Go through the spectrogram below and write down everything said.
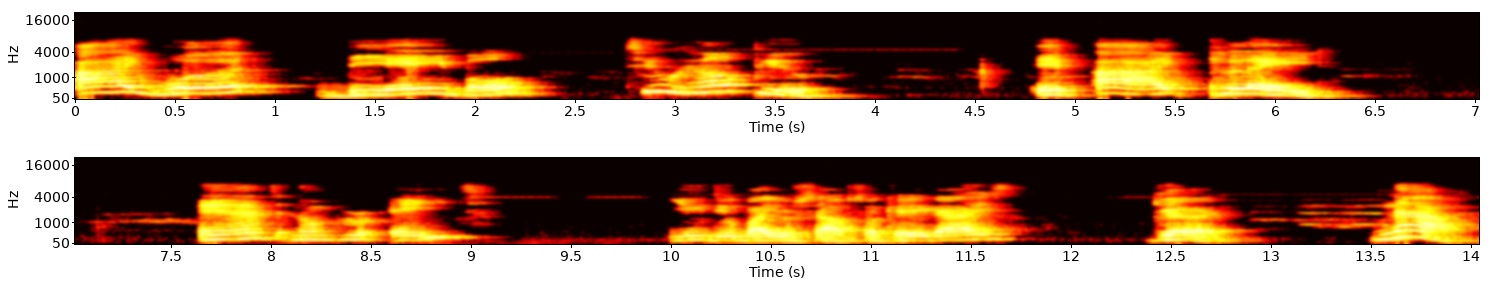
I would be able to help you. If I played. And number eight, you do by yourselves, okay, guys? Good. Now,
